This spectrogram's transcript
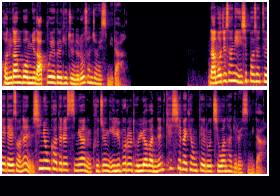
건강보험료 납부액을 기준으로 선정했습니다. 나머지 상위 20%에 대해서는 신용카드를 쓰면 그중 일부를 돌려받는 캐시백 형태로 지원하기로 했습니다.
